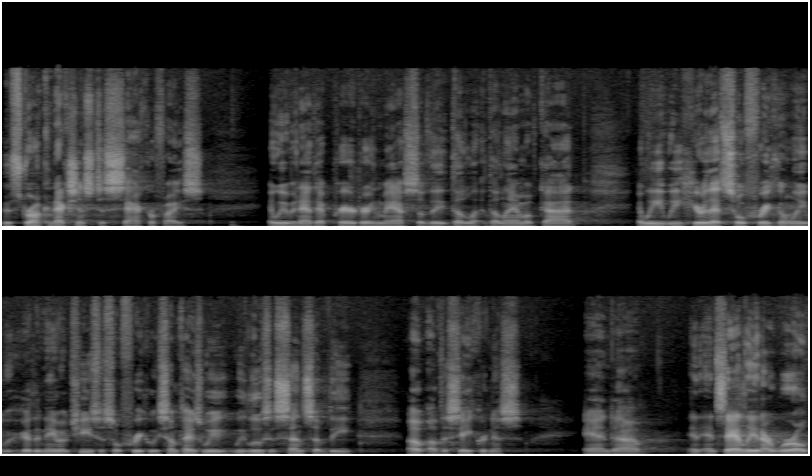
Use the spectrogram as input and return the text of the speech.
there's strong connections to sacrifice. And we even had that prayer during Mass of the, the, the Lamb of God. And we, we hear that so frequently. We hear the name of Jesus so frequently. Sometimes we, we lose a sense of the, of, of the sacredness. And, uh, and, and sadly, in our world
